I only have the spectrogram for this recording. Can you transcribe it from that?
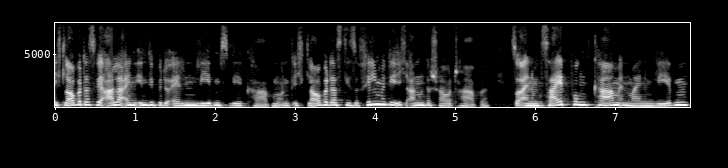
Ich glaube, dass wir alle einen individuellen Lebensweg haben. Und ich glaube, dass diese Filme, die ich angeschaut habe, zu einem Zeitpunkt kamen in meinem Leben,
